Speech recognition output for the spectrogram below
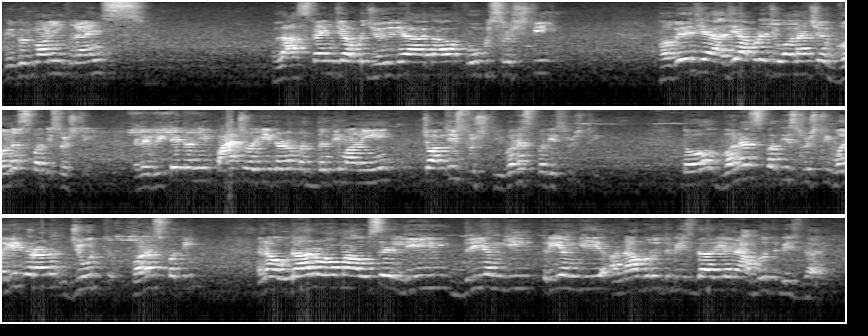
Good morning friends last time જે આપણે જોઈ રહ્યા હતા, ફૂગ સૃષ્ટિ. હવે જે આજે આપણે જોવાના છે, વનસ્પતિ સૃષ્ટિ. એટલે વિટેકરની પાંચ વર્ગીકરણ પદ્ધતિમાંની ચોથી સૃષ્ટિ, વનસ્પતિ સૃષ્ટિ. તો વનસ્પતિ સૃષ્ટિ વર્ગીકરણ, જૂથ, વનસ્પતિ. એના ઉદાહરણોમાં આવશે લીલ, દ્વિઅંગી, ત્રિઅંગી, અનાવૃત બીજધારી અને આવૃત બીજધારી.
